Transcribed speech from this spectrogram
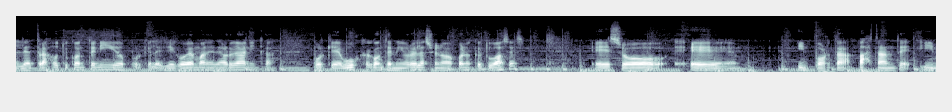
le atrajo tu contenido porque le llegó de manera orgánica, porque busca contenido relacionado con lo que tú haces, eso eh, importa bastante y,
